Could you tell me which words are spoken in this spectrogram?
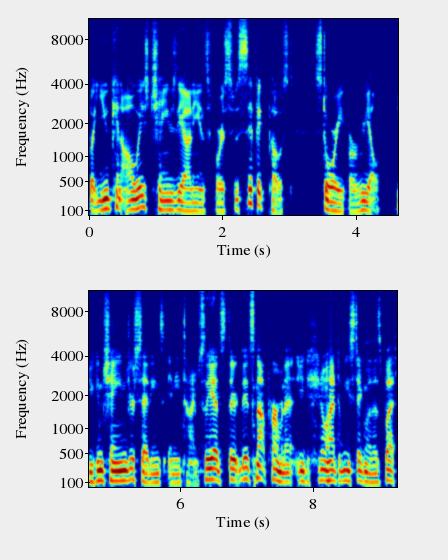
but you can always change the audience for a specific post, story, or reel. You can change your settings anytime. So yeah, it's there, it's not permanent. You, you don't have to be sticking with this. But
